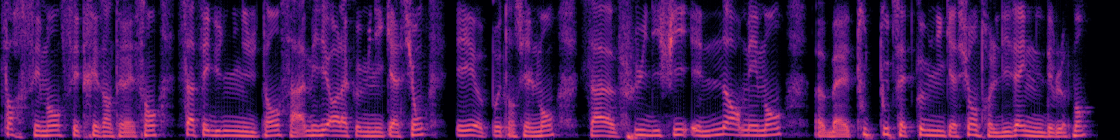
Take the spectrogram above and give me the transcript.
forcément c'est très intéressant, ça fait gagner du temps, ça améliore la communication et euh, potentiellement ça fluidifie énormément euh, bah, toute, cette communication entre le design et le développement.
